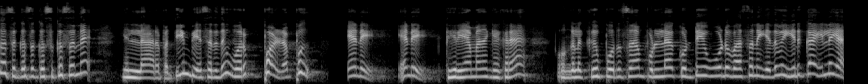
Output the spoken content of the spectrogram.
கசு கசு கசு கசுன்னு எல்லார பத்தியும் பேசுறது ஒரு பழப்பு. ஏடி ஏடி தெரியாம தான் கேக்குறேன். உங்களுக்கு புருஷன் புள்ள குட்டி ஊடு வசனை எதுவும் இருக்கா இல்லையா?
